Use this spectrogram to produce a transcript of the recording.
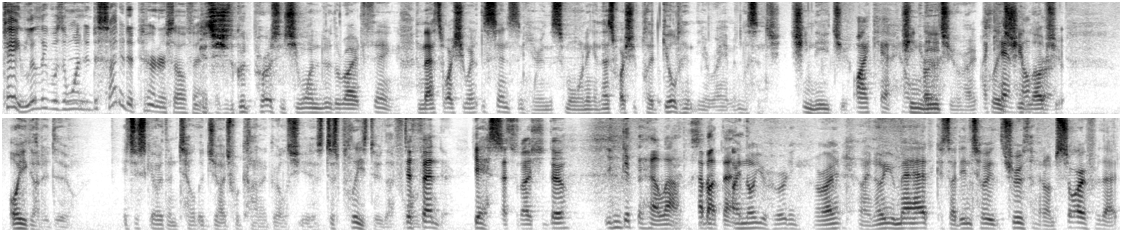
Kay, Lily was the one that decided to turn herself in. Because she's a good person. She wanted to do the right thing. And that's why she went to the sentencing hearing this morning, and that's why she pled guilty in the arraignment. Listen, she, she needs you. I can't help She her. needs you, all right? I Please, can't she help loves her. you. All you got to do is just go there and tell the judge what kind of girl she is. Just please do that for me. Defend her. Yes. That's what I should do. You can get the hell out. How about that? I know you're hurting, all right? I know you're mad because I didn't tell you the truth, and I'm sorry for that.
